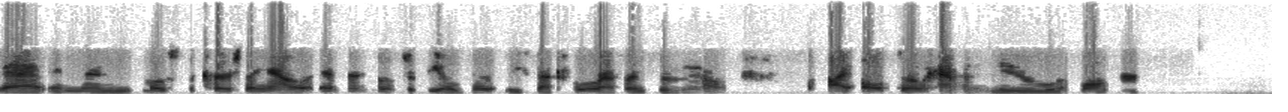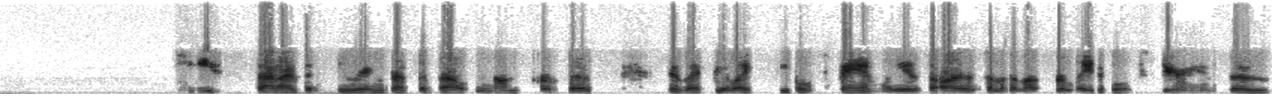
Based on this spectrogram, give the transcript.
that and then most of the cursing out and then most of the overtly sexual references out. I also have a new longer piece that I've been doing that's about on purpose because I feel like people's families are some of the most relatable experiences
